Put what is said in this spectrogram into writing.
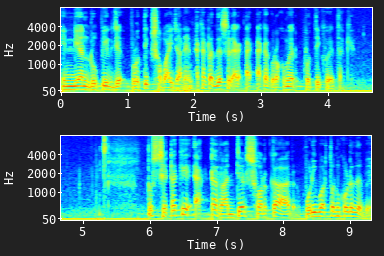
ইন্ডিয়ান রুপির যে প্রতীক সবাই জানেন। এক একটা দেশের এক, এক- রকমের প্রতীক হয়ে থাকে। তো সেটাকে একটা রাজ্যের সরকার পরিবর্তন করে দেবে?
